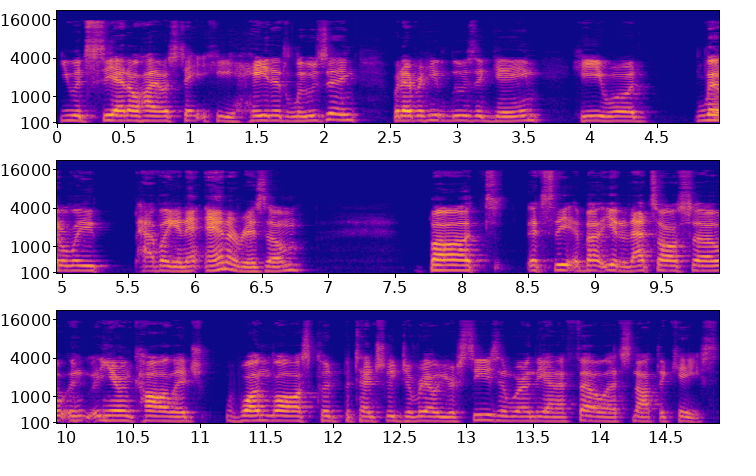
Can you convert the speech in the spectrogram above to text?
you would see at Ohio State he hated losing. Whenever he'd lose a game, he would literally have like an aneurysm. But it's the but you know that's also you're in college. One loss could potentially derail your season. Where in the NFL, that's not the case.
